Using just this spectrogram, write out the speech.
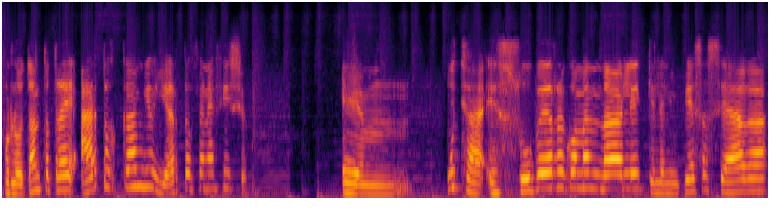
Por lo tanto, trae hartos cambios y hartos beneficios. Eh, es súper recomendable que la limpieza se haga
